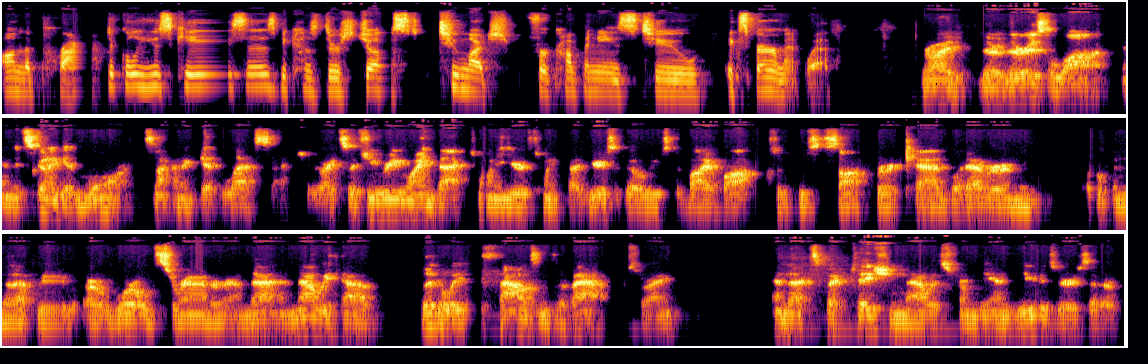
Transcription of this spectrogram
on the practical use cases because there's just too much for companies to experiment with? Right. There there is a lot and it's going to get more. It's not going to get less actually right? So if you rewind back 20 years 25 years ago we used to buy a box with a piece of software cad whatever and we opened it up, we, our world surrounded around that. And now we have literally thousands of apps, right? And the expectation now is from the end users that are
